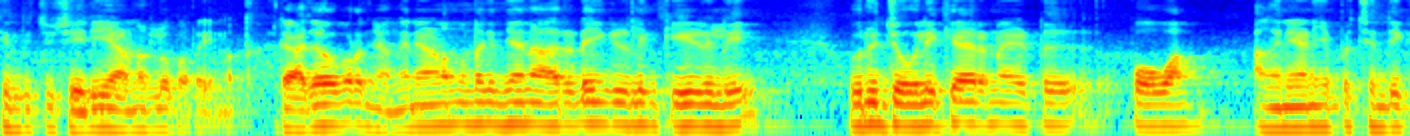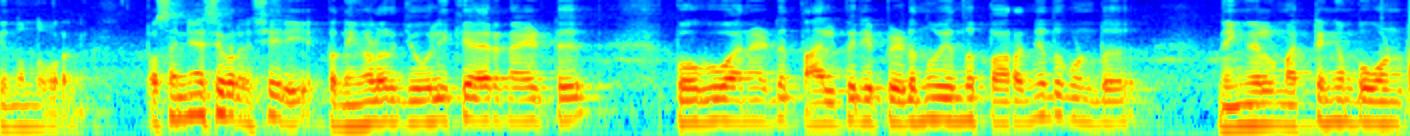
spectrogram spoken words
ചിന്തിച്ചു ശരിയാണല്ലോ പറയുന്നത്. രാജാവ് പറഞ്ഞു അങ്ങനെയാണെന്നുണ്ടെങ്കിൽ ഞാൻ ആരുടെയും കീഴിലും കീഴിൽ ഒരു ജോലിക്കാരനായിട്ട് പോവാം. അങ്ങനെയാണ് ഞാൻ ഇപ്പോൾ ചിന്തിക്കുന്നതെന്ന് പറഞ്ഞു. അപ്പോൾ സന്യാസി പറഞ്ഞു ശരി അപ്പോൾ നിങ്ങളൊരു ജോലിക്കാരനായിട്ട് പോകുവാനായിട്ട് താല്പര്യപ്പെടുന്നു എന്ന് പറഞ്ഞതുകൊണ്ട് നിങ്ങൾ മറ്റെങ്ങും പോകണ്ട.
